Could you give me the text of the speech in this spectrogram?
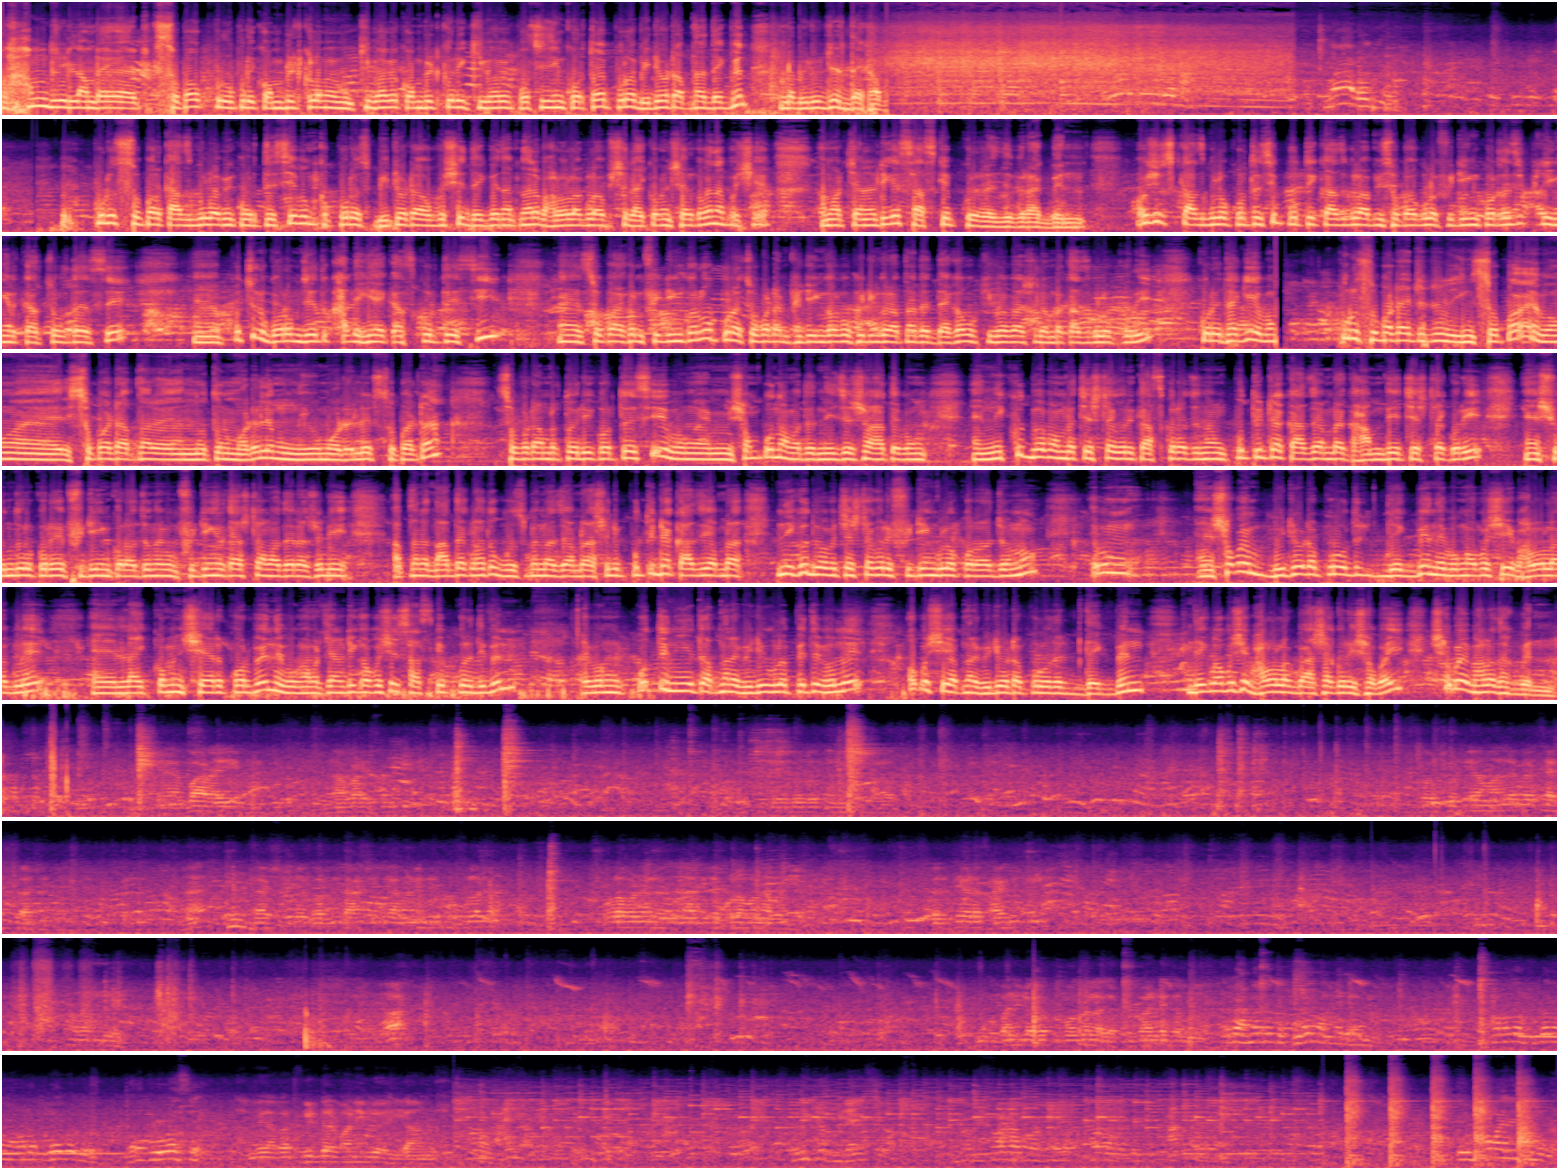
আলহামদুলিল্লাহ আমরা সোফা পুরোপুরি কমপ্লিট করলাম এবং কীভাবে কমপ্লিট করি কীভাবে প্রসেসিং করতে হয় পুরো ভিডিওটা আপনারা দেখবেন আমরা ভিডিওটি দেখাবো পুরো সুপার কাজগুলো আমি করতেছি এবং পুরো ভিডিওটা অবশ্যই দেখবেন আপনারা। ভালো লাগলে অবশ্যই লাইক কমেন্ট শেয়ার করবেন। অবশ্যই আমার চ্যানেলটিকে সাবস্ক্রাইব করে রেখে রাখবেন। অবশ্যই কাজগুলো করতেছি, প্রতি কাজগুলো আমি সোফাগুলো ফিটিং করতেছি ফিটিংয়ের কাজ চলতেছে। প্রচুর গরম যেহেতু খালি গিয়ে কাজ করতেছি। সোফা এখন ফিটিং করব, পুরো সোফাটা আমি ফিটিং করব ফিটিং করে আপনাদের দেখাবো কীভাবে আসলে আমরা কাজগুলো করি, করে থাকি এবং পুরো সোফাটা এটা একটা রিং সোফা এবং সোফাটা আপনার নতুন মডেল এবং নিউ মডেলের সোফাটা। সোফাটা আমরা তৈরি করতেছি এবং সম্পূর্ণ আমাদের নিজস্ব হাত এবং নিখুঁতভাবে আমরা চেষ্টা করি কাজ করার জন্য এবং প্রতিটা কাজে আমরা ঘাম দিয়ে চেষ্টা করি আহ, সুন্দর করে ফিটিং করার জন্য এবং ফিটিংয়ের কাজটা আমাদের আসলে আপনারা না দেখলে হয়তো বুঝবেন না যে আমরা আসলে প্রতিটা কাজে আমরা নিখুঁতভাবে চেষ্টা করি ফিটিংগুলো করার জন্য এবং সবাই ভিডিওটা পুরো দেখবেন এবং অবশ্যই ভালো লাগলে লাইক কমেন্ট শেয়ার করবেন এবং আমার চ্যানেলটিকে অবশ্যই সাবস্ক্রাইব করে দিবেন এবং প্রতিনিয়ত আপনারা ভিডিওগুলো পেতে হলে অবশ্যই আপনার ভিডিওটা পুরো দেখবেন। দেখলে অবশ্যই ভালো লাগবে আশা করি সবাই। সবাই ভালো থাকবেন। বাড়াই না বাড়াই ছোটি আমার লেবে চারশো আশি হ্যাঁ? চারশো টাকা আশি টাকা মানে কি খোলা না খোলা বানালে না দিলে খোলা মানে বানাবে बना बना चलते अड़ा साइड की मोबाइल लगा तो मजा लगा मोबाइल का আমি আবার ফিল্টার পানি লই আনুষ রেনু দাদাকে আমি চিনি না,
